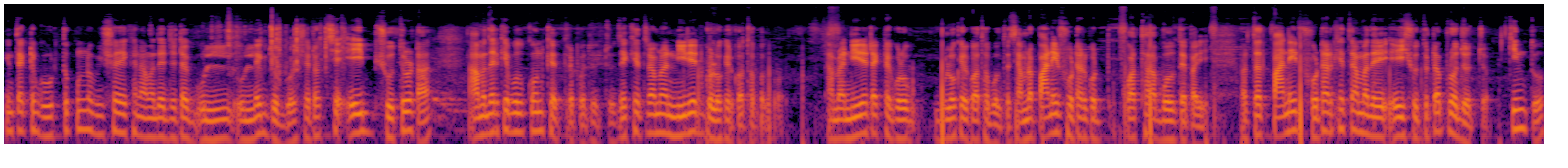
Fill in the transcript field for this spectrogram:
কিন্তু একটা গুরুত্বপূর্ণ বিষয় এখানে আমাদের যেটা উল্লেখযোগ্য সেটা হচ্ছে এই সূত্রটা আমাদের কেবল কোন ক্ষেত্রে প্রযোজ্য? যে ক্ষেত্রে আমরা নিরেট গোলকের কথা বলব। আমরা নিরেট একটা গোলক- গোলকের কথা বলতেছি। আমরা পানির ফোটার কথা বলতে পারি। অর্থাৎ পানির ফোটার ক্ষেত্রে আমাদের এই সূত্রটা প্রযোজ্য। কিন্তু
